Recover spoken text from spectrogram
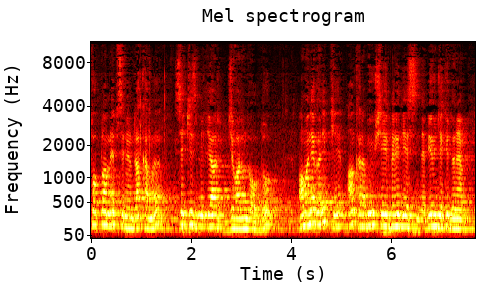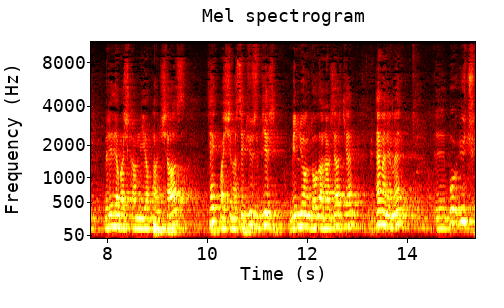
Toplam hepsinin rakamı 8 milyar civarında oldu. Ama ne garip ki Ankara Büyükşehir Belediyesi'nde bir önceki dönem belediye başkanlığı yapan şahıs tek başına 801 milyon dolar harcarken hemen hemen e, bu üç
